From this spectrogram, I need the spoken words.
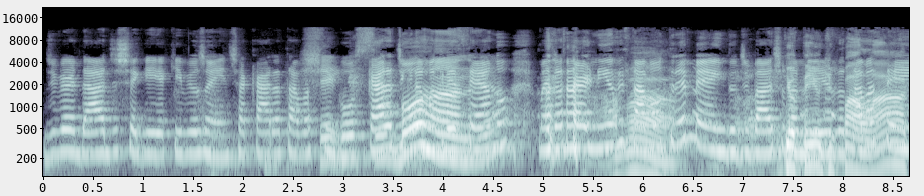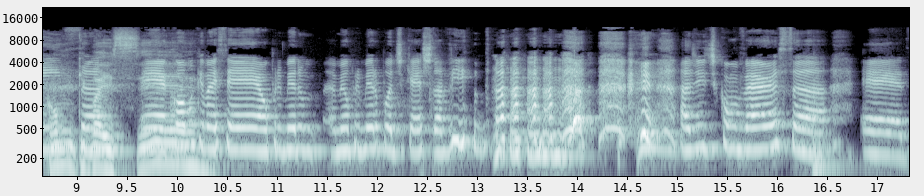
De verdade, cheguei aqui, viu, gente? A cara tava Chegou assim, cara de grama borrando, crescendo, mas as perninhas Tava- estavam tremendo debaixo que da eu tenho mesa. que tava falar, tensa. como que vai ser. É, como que vai ser é o primeiro, é o meu primeiro podcast da vida. a gente conversa é,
